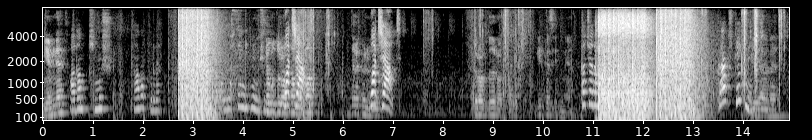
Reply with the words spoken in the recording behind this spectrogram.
Yemin et. Adam pusmuş. Ha bak burada. Allah'tan gitmemişim. İşte bu dur Watch out. Direkt önümde. Watch out! Dur orta dur orta. Gitmeseydin ya. Kaç adam? Kaç tek mi? Bir evet.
